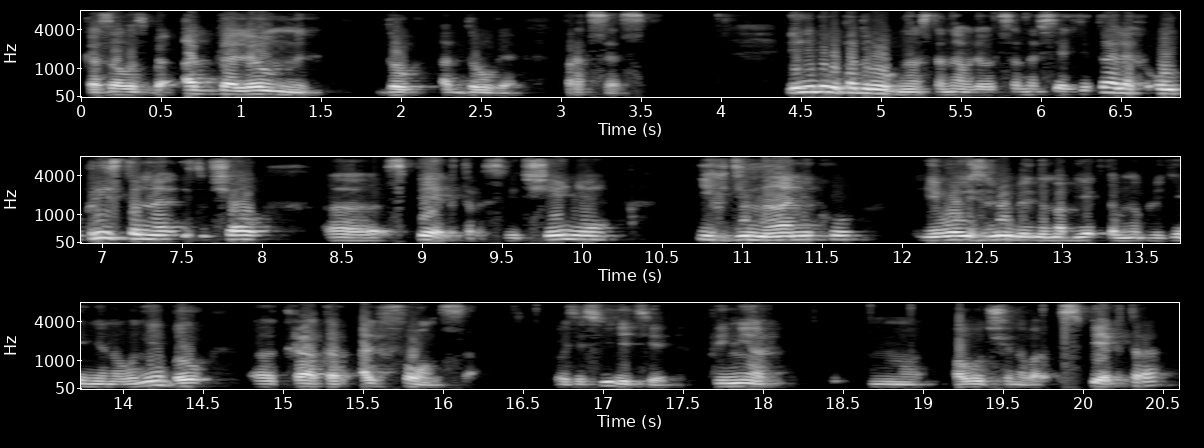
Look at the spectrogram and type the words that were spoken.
казалось бы, отдаленных друг от друга процессов. Я не буду подробно останавливаться на всех деталях. Он пристально изучал э, спектр свечения, их динамику. Его излюбленным объектом наблюдения на Луне был э, кратер Альфонса. Вы здесь видите пример э, полученного спектра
